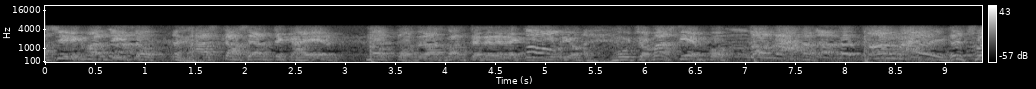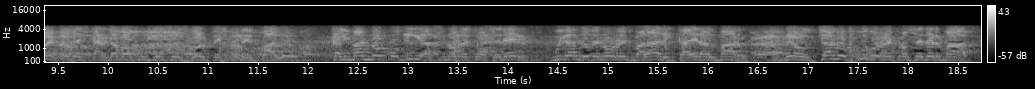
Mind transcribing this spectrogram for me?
¡Así, maldito! ¡Hasta hacerte caer! No podrás mantener el equilibrio mucho más tiempo. ¡Toma! ¡Toma! El sueco descargaba furiosos golpes con el palo. Calimán no podía sino retroceder, cuidando de no resbalar y caer al mar. Pero ya no pudo retroceder más.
